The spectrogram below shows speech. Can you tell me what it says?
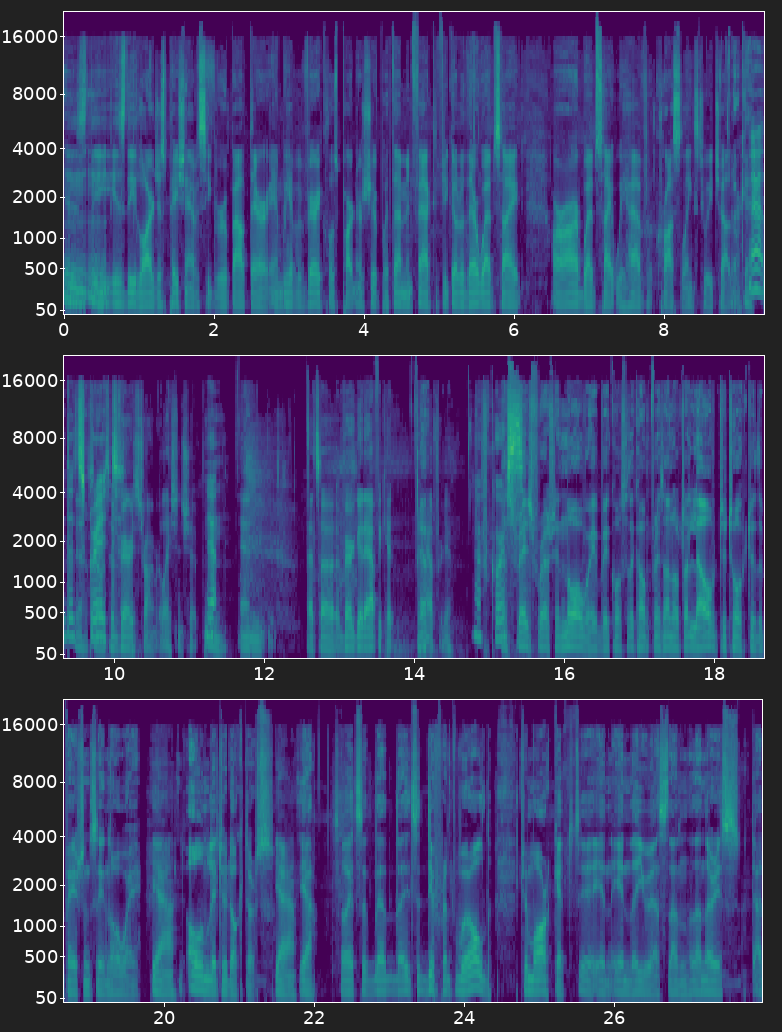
is Mm, the mm. is the largest patient advocacy group out there, and we have a very close partnership with them. In fact, if you go to their website or our website, we have cross links to each other. Okay. Yeah, that's Yeah. So great. it's a very strong relationship. Yeah. Mm. and that's a very good advocate to Yeah. have for you. of That's course. strange for us in Norway because the companies are not allowed to talk to the patients in Norway, Yeah, only to doctors. yeah, Yeah, so it's a the, the, it's a different world to market uh, in in the US than than there is, uh,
